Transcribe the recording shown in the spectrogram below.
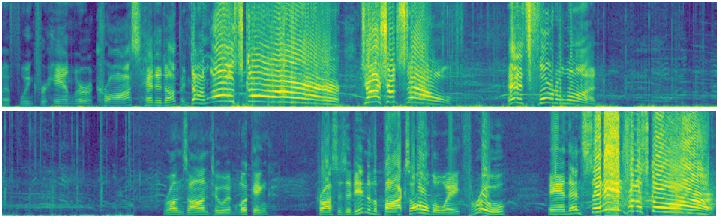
Left wing for Handler, across, headed up and down low, score! Josh Osell! And it's four to one. Runs onto it, looking, crosses it into the box all the way through, and then sent in for the score!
